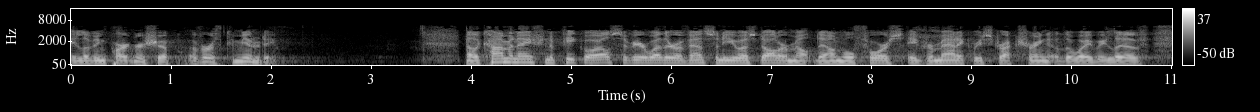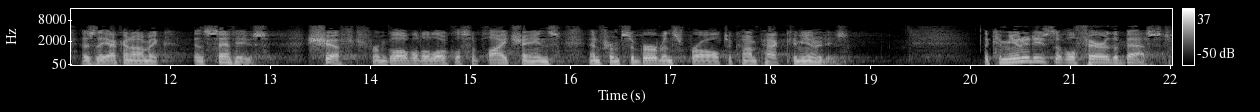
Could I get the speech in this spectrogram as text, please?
a living partnership of Earth community. Now, the combination of peak oil, severe weather events, and a U.S. dollar meltdown will force a dramatic restructuring of the way we live as the economic incentives shift from global to local supply chains and from suburban sprawl to compact communities. The communities that will fare the best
